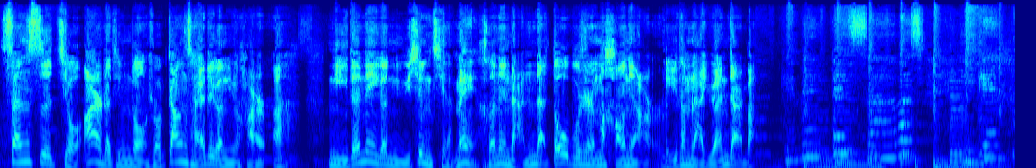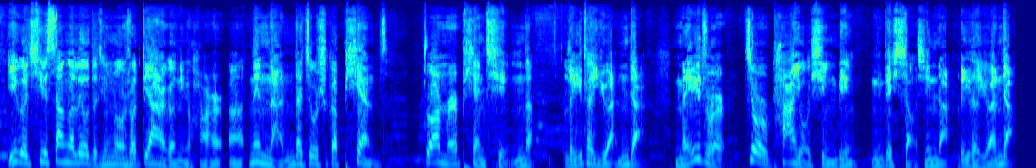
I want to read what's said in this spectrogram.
三四九二的听众说，刚才这个女孩啊，你的那个女性姐妹和那男的都不是什么好鸟，离他们俩远点吧。一个七三个六的听众说，第二个女孩啊，那男的就是个骗子，专门骗情的，离他远点，没准就是他有性病，你得小心点，离他远点。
